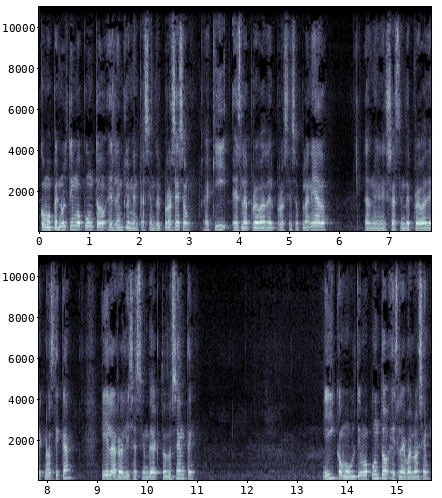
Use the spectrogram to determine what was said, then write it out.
Como penúltimo punto es la implementación del proceso. Aquí es la prueba del proceso planeado, la administración de prueba diagnóstica y la realización de acto docente. Y como último punto es la evaluación,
